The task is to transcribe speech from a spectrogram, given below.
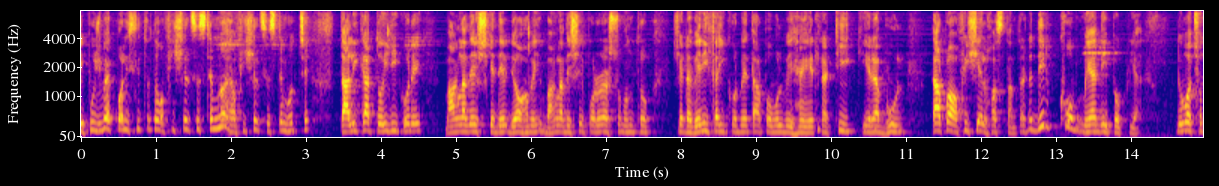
এই পুশব্যাক পলিসিতে তো অফিসিয়াল সিস্টেম নয়। অফিসিয়াল সিস্টেম হচ্ছে তালিকা তৈরি করে বাংলাদেশকে দেওয়া হবে। বাংলাদেশের পররাষ্ট্রমন্ত্রক সেটা ভেরিফাই করবে, তারপর বলবে হ্যাঁ এটা ঠিক, এরা ভুল। তারপর অফিসিয়াল হস্তান্তর। একটা দীর্ঘ মেয়াদী প্রক্রিয়া। দু বছর,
